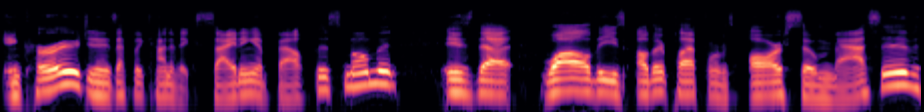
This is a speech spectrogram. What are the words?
encouraged and exactly kind of exciting about this moment is that while these other platforms are so massive,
